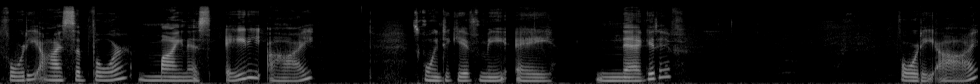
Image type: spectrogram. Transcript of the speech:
40i sub 4 minus 80i is going to give me a negative 40i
